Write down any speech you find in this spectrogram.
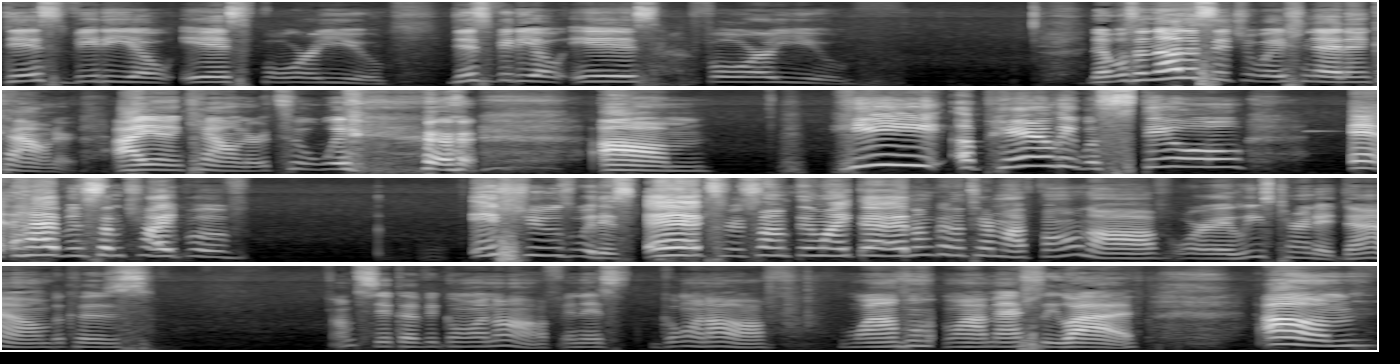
this video is for you. This video is for you. There was another situation that I encountered. I encountered to where um, he apparently was still having some type of issues with his ex or something like that, and I'm going to turn my phone off or at least turn it down because I'm sick of it going off, and it's going off while I'm while I'm actually live. Um,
